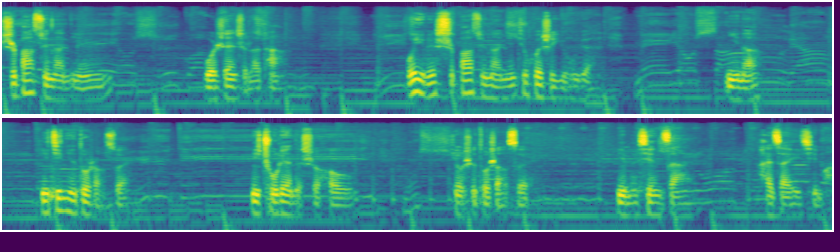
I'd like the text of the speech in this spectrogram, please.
十八岁那年，我认识了他，我以为十八岁那年就会是永远。你呢？你今年多少岁？你初恋的时候又是多少岁？你们现在还在一起吗？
